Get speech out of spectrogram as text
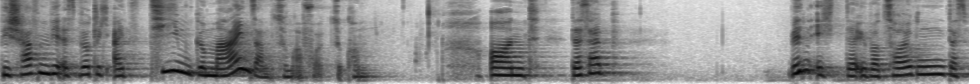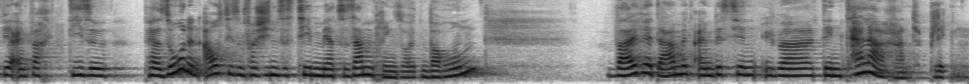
Wie schaffen wir es wirklich als Team gemeinsam zum Erfolg zu kommen? Und deshalb bin ich der Überzeugung, dass wir einfach diese Personen aus diesen verschiedenen Systemen mehr zusammenbringen sollten. Warum? Weil wir damit ein bisschen über den Tellerrand blicken.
